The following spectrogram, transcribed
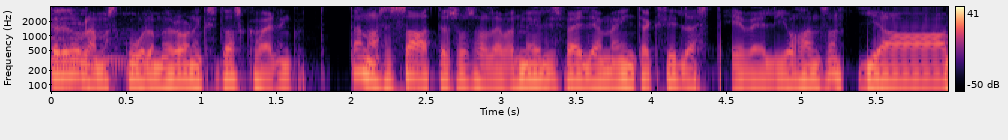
tere tulemast kuulama Euronixi taskuhäälingut. tänases saates osalevad Meelis Väljamäe, Indrek Sillast, Eveli Johanson ja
